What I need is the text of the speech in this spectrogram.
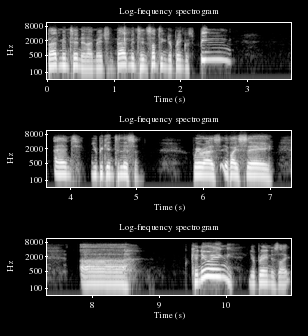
badminton, and I mentioned badminton, something in your brain goes bing, and you begin to listen. Whereas if I say uh, canoeing, your brain is like,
